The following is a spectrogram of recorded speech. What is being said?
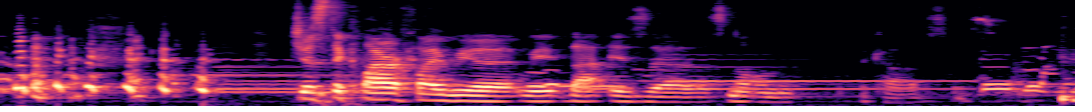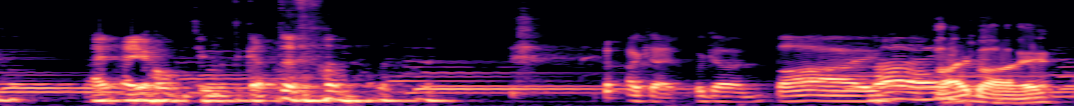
Just to clarify, we uh, we that is uh, that's not on the, the cards. I, I hoped you would get that one out. okay, we're going. Bye. Bye. Bye bye.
